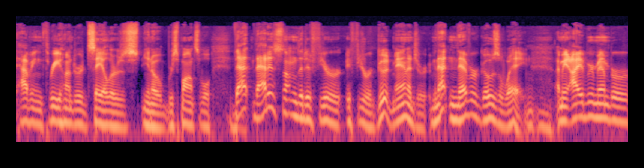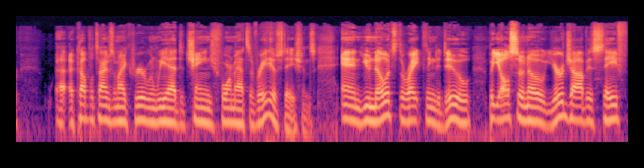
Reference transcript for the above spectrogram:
having 300 sailors you know responsible that that is something that if you're if you're a good manager i mean that never goes away. I mean i remember a couple times in my career when we had to change formats of radio stations. And you know it's the right thing to do but you also know your job is safe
